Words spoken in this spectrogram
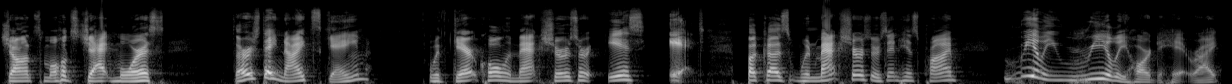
John Smoltz, Jack Morris, Thursday night's game with Gerrit Cole and Max Scherzer is it because when Max Scherzer's in his prime, really, really hard to hit, right?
